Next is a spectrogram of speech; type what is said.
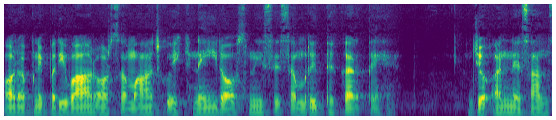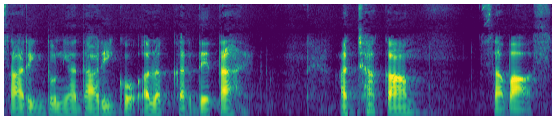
और अपने परिवार और समाज को एक नई रोशनी से समृद्ध करते हैं, जो अन्य सांसारिक दुनियादारी को अलग कर देता है। अच्छा काम सबास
